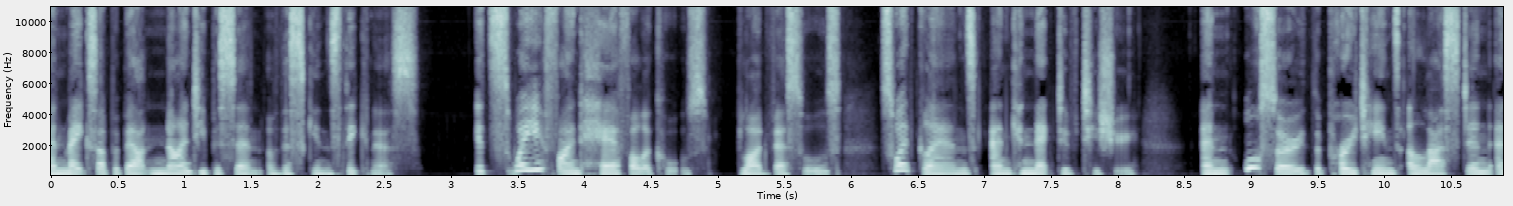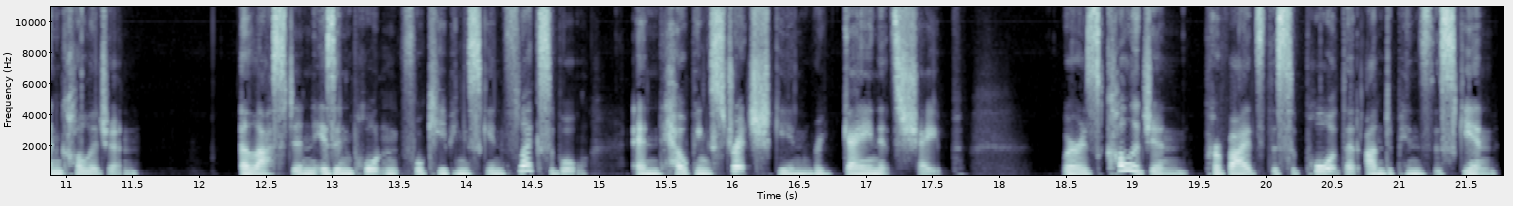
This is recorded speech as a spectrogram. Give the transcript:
and makes up about 90% of the skin's thickness. It's where you find hair follicles, blood vessels, sweat glands, and connective tissue, and also the proteins elastin and collagen. Elastin is important for keeping skin flexible and helping stretch skin regain its shape, whereas collagen provides the support that underpins the skin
